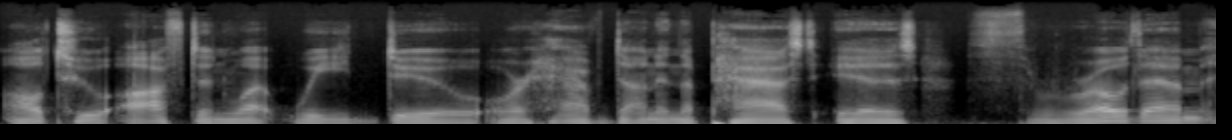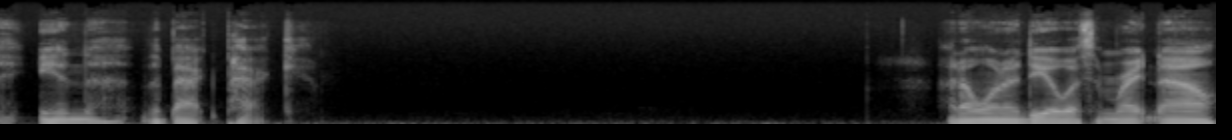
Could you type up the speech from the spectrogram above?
All too often, what we do or have done in the past is throw them in the backpack. I don't want to deal with them right now.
